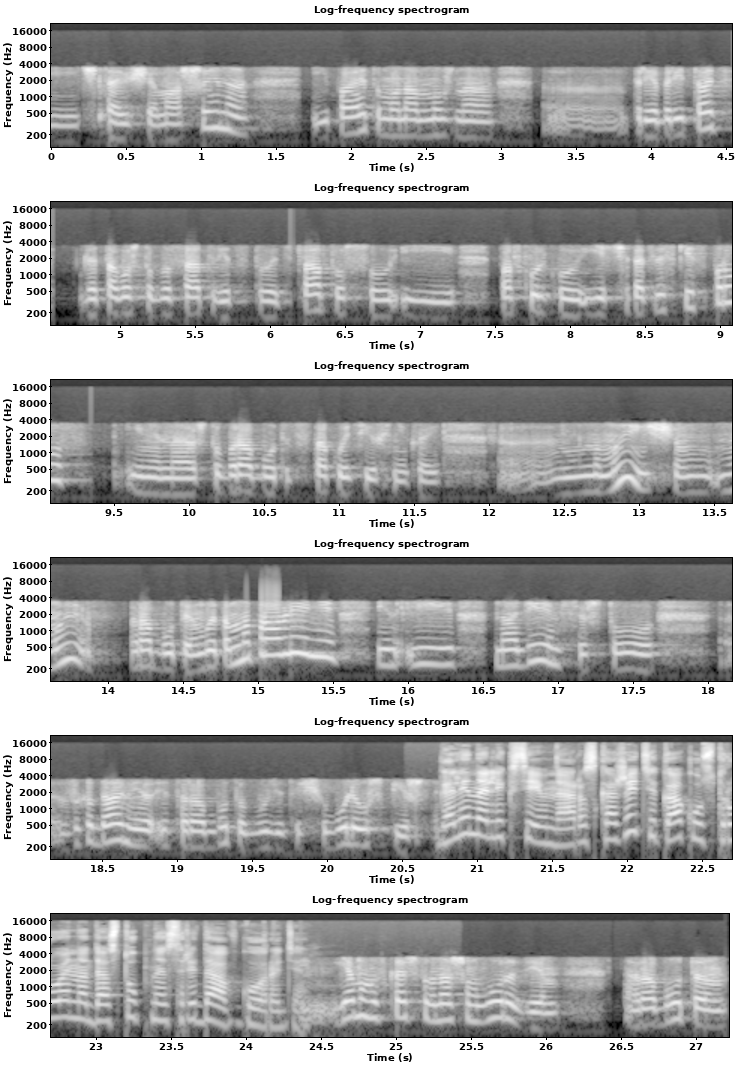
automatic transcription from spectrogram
и читающая машина, и поэтому нам нужно э, приобретать для того, чтобы соответствовать статусу, и поскольку есть читательский спрос, именно чтобы работать с такой техникой, э, мы ищем, мы работаем в этом направлении и, и надеемся, что с годами эта работа будет еще более успешной. Галина Алексеевна, а расскажите, как устроена доступная среда в городе? Я могу сказать, что в нашем городе работа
